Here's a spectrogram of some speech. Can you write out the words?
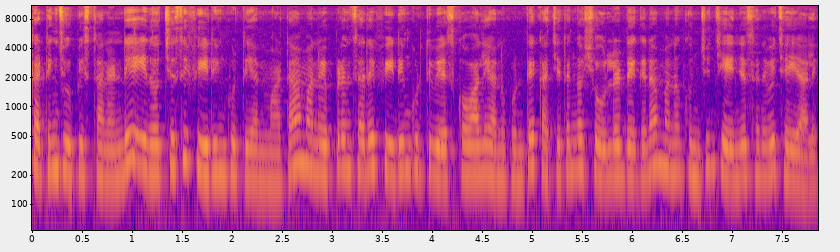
కటింగ్ చూపిస్తానండి. ఇది వచ్చేసి ఫీడింగ్ కుర్తీ అనమాట మనం ఎప్పుడైనా సరే ఫీడింగ్ కుర్తీ వేసుకోవాలి అనుకుంటే ఖచ్చితంగా షోల్డర్ దగ్గర మనం కొంచెం చేంజెస్ అనేవి చేయాలి.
